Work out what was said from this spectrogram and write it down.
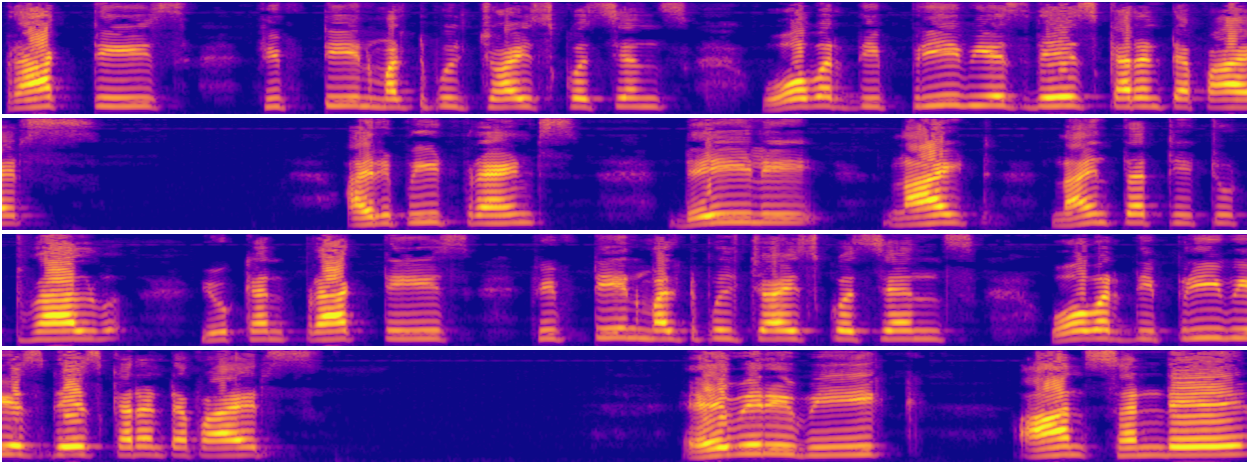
practice 15 multiple choice questions over the previous day's current affairs. I repeat friends, daily, night, 9.30 to 12, you can practice 15 multiple choice questions over the previous day's current affairs. Every week on Sunday,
